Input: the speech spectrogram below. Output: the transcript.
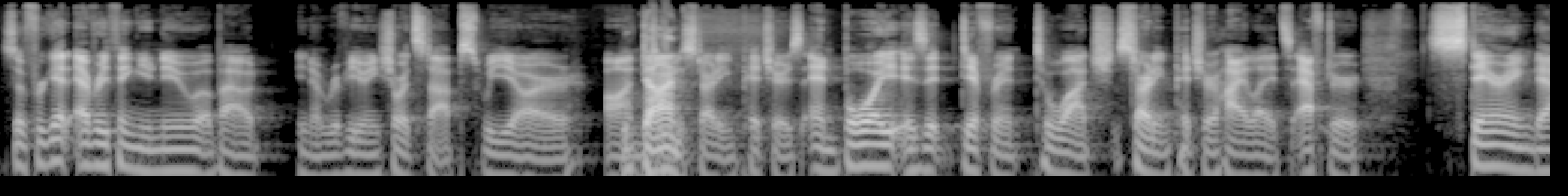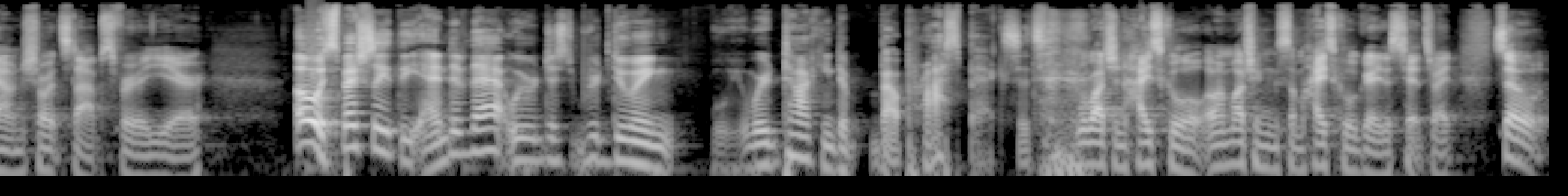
So forget everything you knew about you know reviewing shortstops. We are on We're done. to starting pitchers, and boy, is it different to watch starting pitcher highlights after staring down shortstops for a year. Oh, especially at the end of that, we were just we're doing we're talking to, about prospects. It's We're watching high school. Or I'm watching some high school greatest hits, right? So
